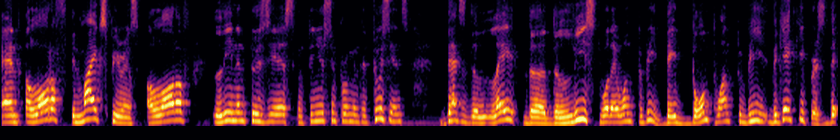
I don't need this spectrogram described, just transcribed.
And a lot of, in my experience, a lot of lean enthusiasts, continuous improvement enthusiasts, that's the the the least what I want to be. They don't want to be the gatekeepers. They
